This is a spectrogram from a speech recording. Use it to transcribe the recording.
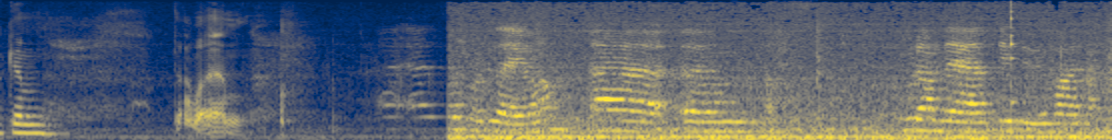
Noen Der var en. Spørsmål til deg, Johan. Eh, um, hvordan det er siden du har vært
